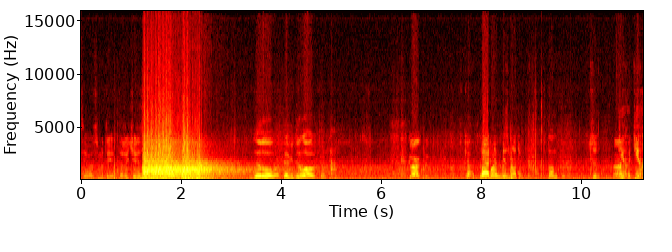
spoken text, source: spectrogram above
красиво. Смотри, даже через... Здорово, как дела у тебя? Как ты? Как Парень, нормально? без матов. В танке. Ц- А? Тихо, тихо.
